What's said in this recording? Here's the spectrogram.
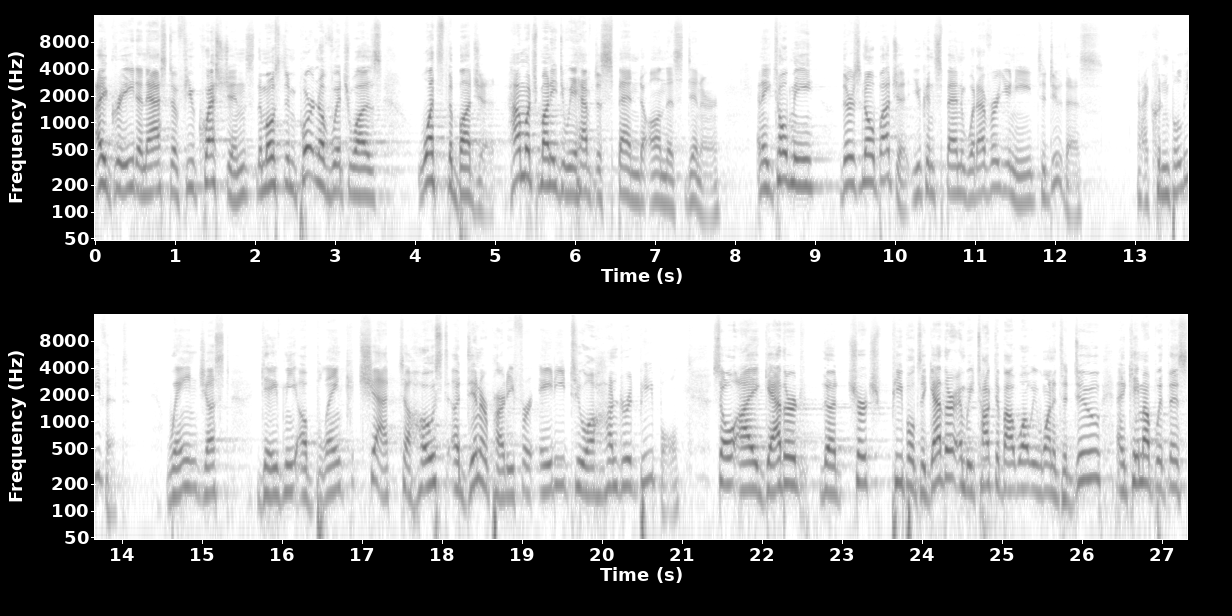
I agreed and asked a few questions, the most important of which was, What's the budget? How much money do we have to spend on this dinner? And he told me, There's no budget. You can spend whatever you need to do this. And I couldn't believe it. Wayne just gave me a blank check to host a dinner party for 80 to 100 people. So I gathered the church people together and we talked about what we wanted to do and came up with this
